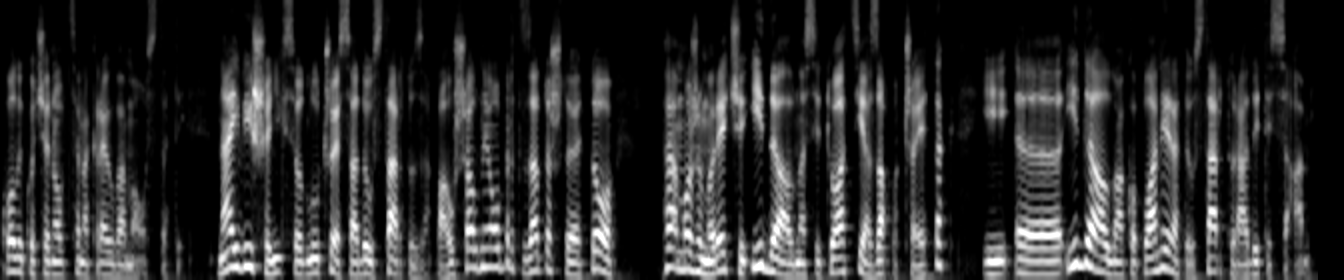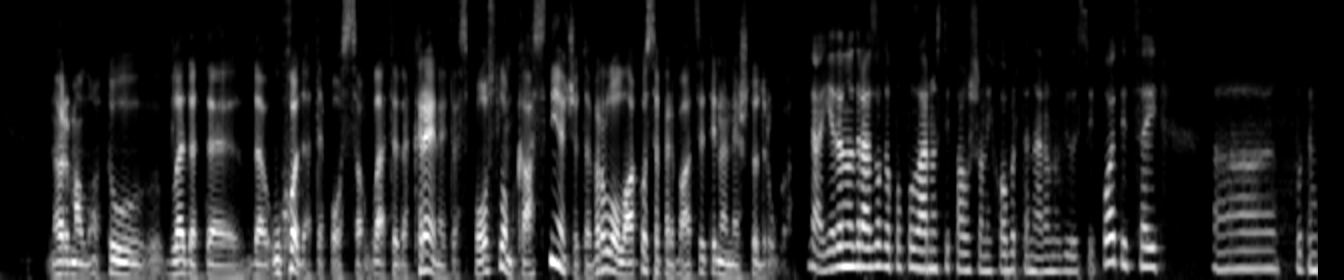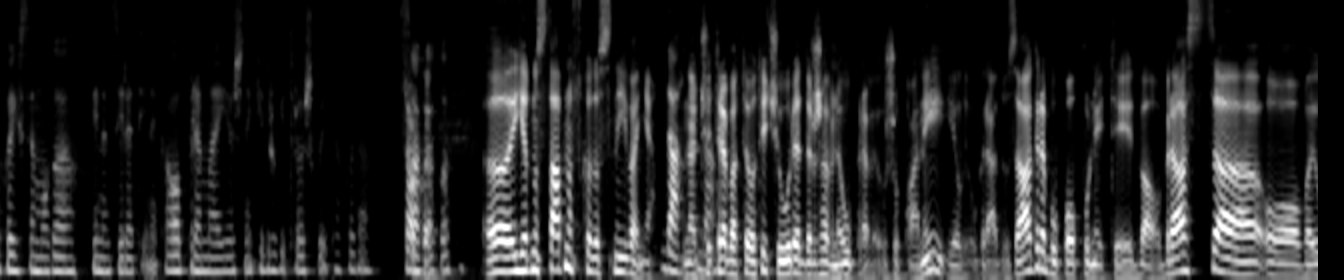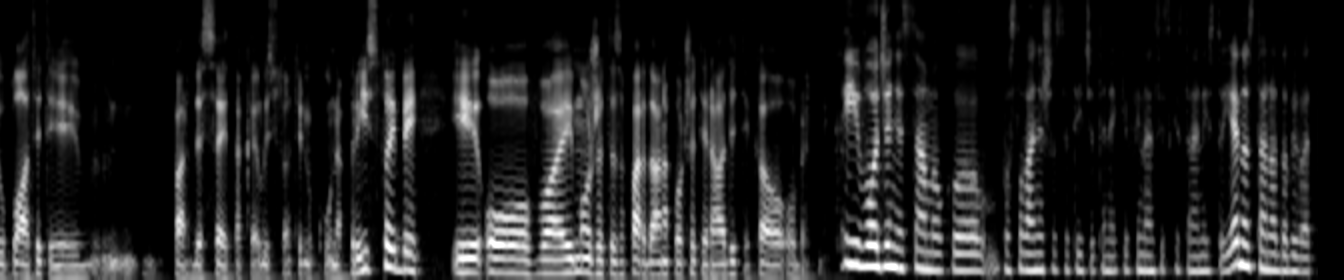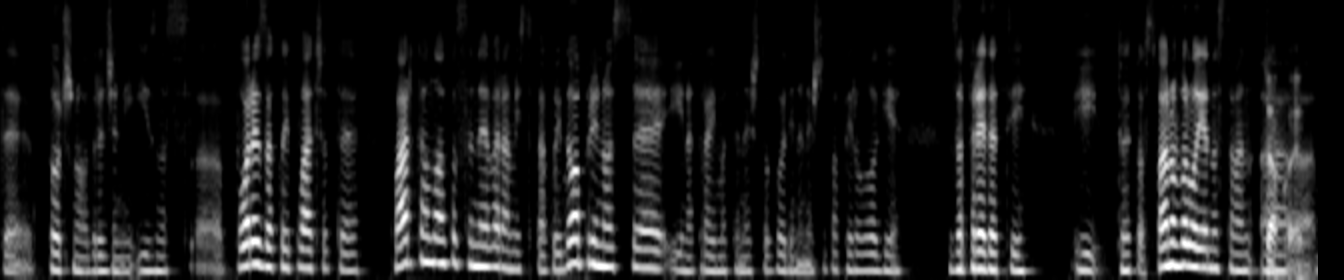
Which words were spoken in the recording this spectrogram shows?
koliko će novca na kraju vama ostati. Najviše njih se odlučuje sada u startu za paušalni obrt, zato što je to pa možemo reći idealna situacija za početak i e, idealno ako planirate u startu raditi sami. Normalno tu gledate da uhodate posao, gledate da krenete s poslom, kasnije ćete vrlo lako se prebaciti na nešto drugo. Da, jedan od razloga popularnosti paušalnih obrta naravno bili su i poticaji, putem kojih se mogla financirati neka oprema i još neki drugi troškovi, tako da svakako. E, jednostavnost kod osnivanja. Da, znači trebate otići u ured državne uprave u Županiji ili u gradu Zagrebu, popuniti dva obrazca, ovaj, uplatiti par desetaka ili stotinu kuna pristojbi i ovaj, možete za par dana početi raditi kao obrtnik. I vođenje samog poslovanja što se tiče te neke financijske strane isto jednostavno, dobivate točno određeni iznos uh, poreza koji plaćate kvartalno ako se ne varam, isto tako i doprinose i na kraju imate nešto godine, nešto papirologije za predati i to je to. Stvarno vrlo jednostavan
